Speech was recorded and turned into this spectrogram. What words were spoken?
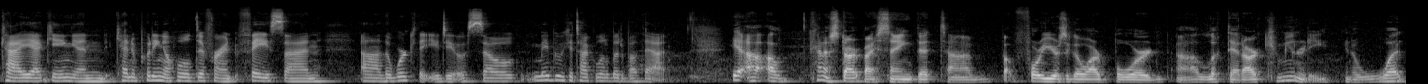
kayaking and kind of putting a whole different face on uh, the work that you do. So maybe we could talk a little bit about that. Yeah, I'll, kind of start by saying that um, about four years ago, our board uh, looked at our community. You know, what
